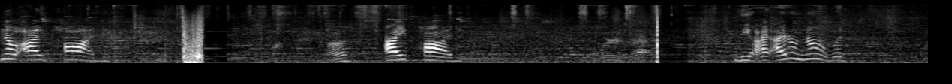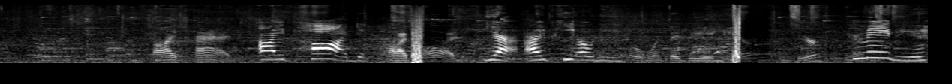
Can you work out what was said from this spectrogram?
No, iPod. Huh? iPod. Where's that? The I I don't know, but iPad. iPod. iPod. Yeah, I P O D. Well, wouldn't they be in here? Here? Maybe.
